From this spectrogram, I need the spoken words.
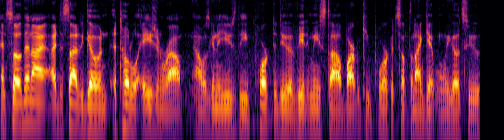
and so then I, I decided to go in a total Asian route. I was going to use the pork to do a Vietnamese style barbecue pork. It's something I get when we go to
